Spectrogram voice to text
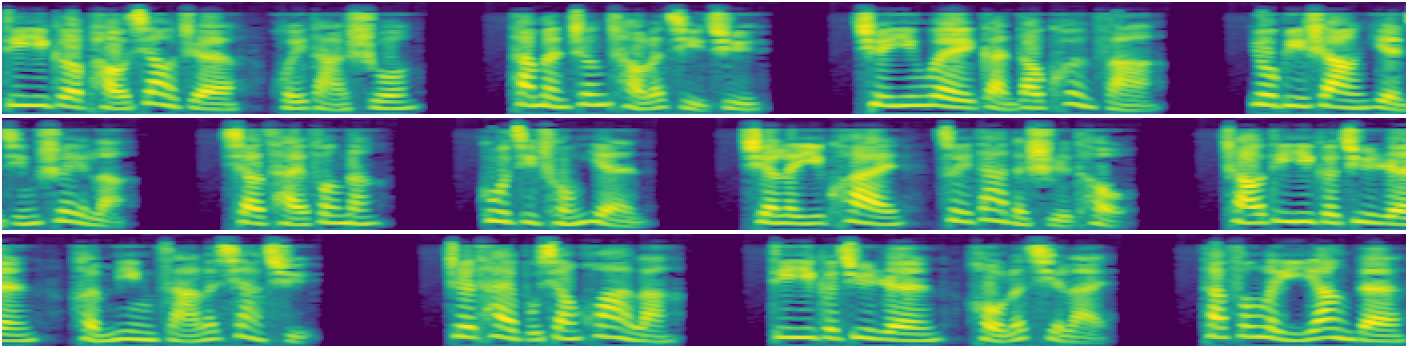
第一个咆哮着回答说。他们争吵了几句，却因为感到困乏，又闭上眼睛睡了。小裁缝呢，故伎重演，选了一块最大的石头。朝第一个巨人狠命砸了下去，这太不像话了！第一个巨人吼了起来，他疯了一样的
